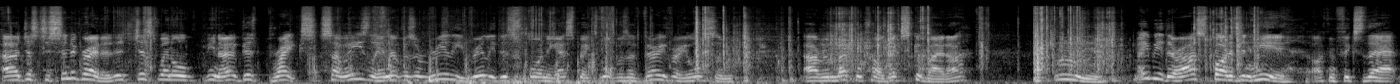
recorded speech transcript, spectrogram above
uh, just disintegrated. It just went all, you know, it just breaks so easily and it was a really, really disappointing aspect what was a very, very awesome uh, remote controlled excavator. Hmm, maybe there are spiders in here. I can fix that.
